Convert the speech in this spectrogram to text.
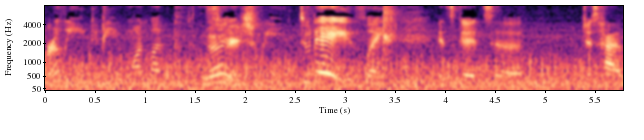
early. You can be one month Right. spiritually, two days. Like it's good to just have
